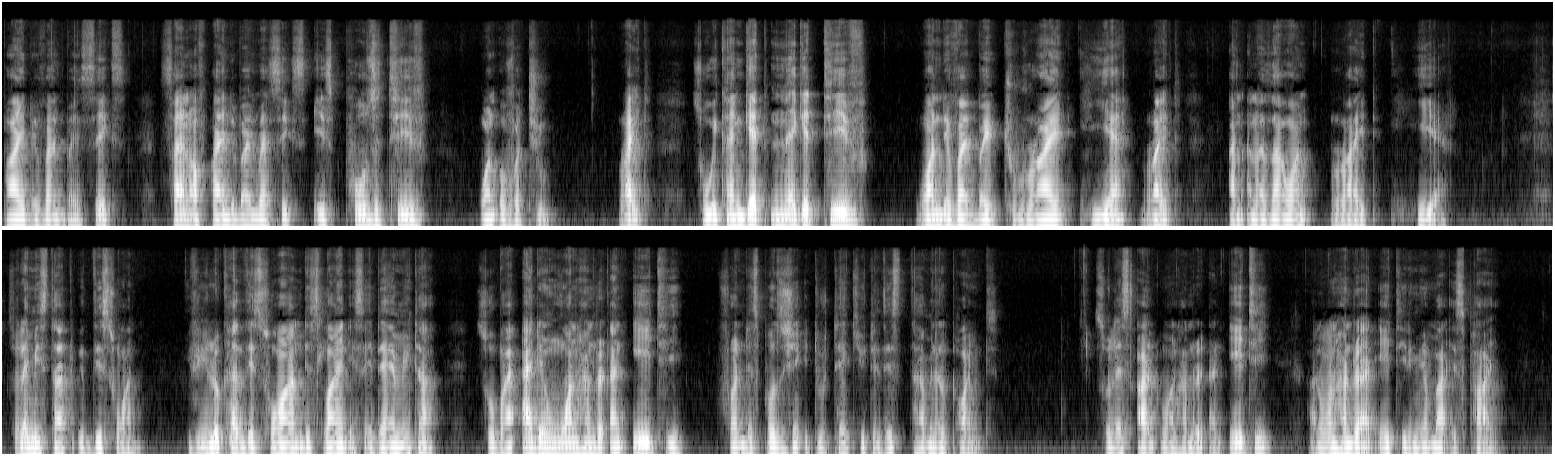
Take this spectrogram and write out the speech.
pi divided by 6 sine of pi divided by 6 is positive 1 over 2, right? So we can get negative 1 divided by 2 right here, right? And another one right here. So let me start with this one. If you look at this one, this line is a diameter. So by adding 180 from this position, it will take you to this terminal point. So let's add 180 and 180 remember is pi.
